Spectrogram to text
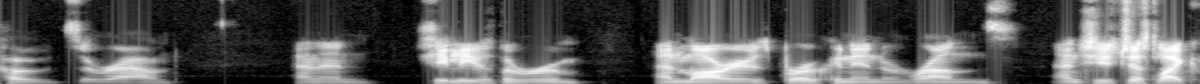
toads around, and then she leaves the room. and Mario's broken in and runs, and she's just like,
